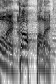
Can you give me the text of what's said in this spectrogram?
Tulee kappale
